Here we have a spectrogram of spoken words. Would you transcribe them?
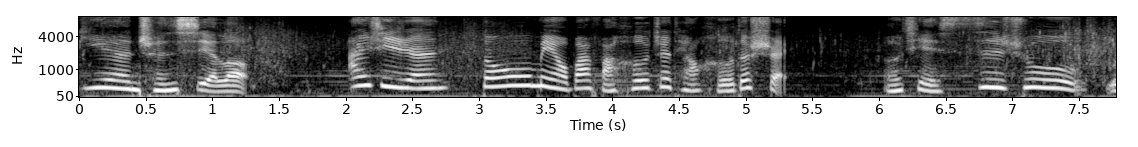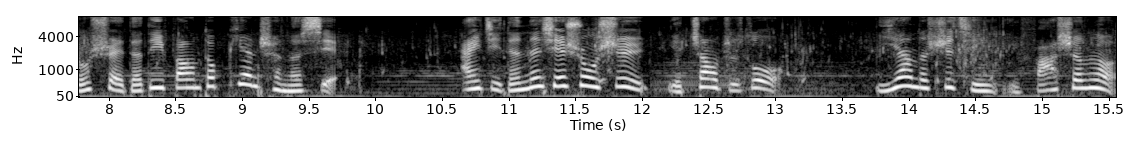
变成血了，埃及人都没有办法喝这条河的水。而且四处有水的地方都变成了血，埃及的那些术士也照着做，一样的事情也发生了。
